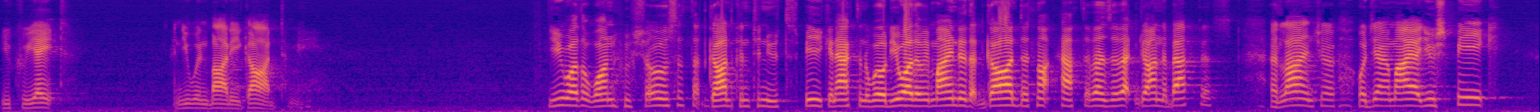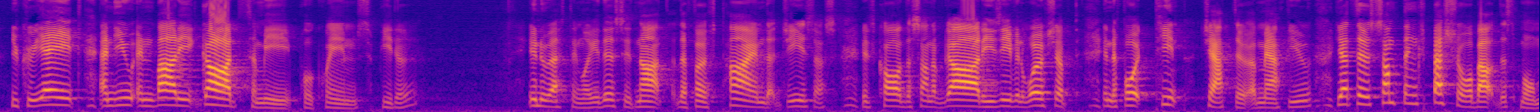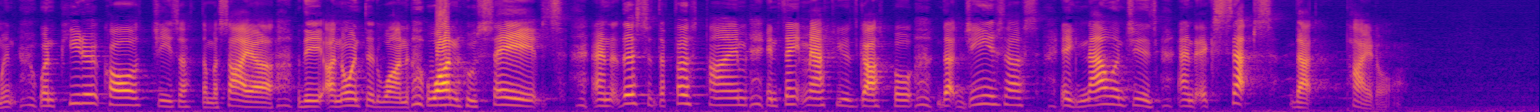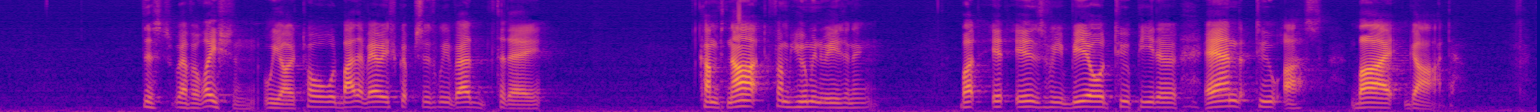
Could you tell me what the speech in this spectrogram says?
you create, and you embody God to me. You are the one who shows us that God continues to speak and act in the world. You are the reminder that God does not have to resurrect John the Baptist, Elijah, or Jeremiah. You speak, you create, and you embody God to me, proclaims Peter. Interestingly, this is not the first time that Jesus is called the Son of God. He's even worshiped in the 14th chapter of Matthew. Yet there's something special about this moment when Peter calls Jesus the Messiah, the anointed one, one who saves. And this is the first time in St. Matthew's Gospel that Jesus acknowledges and accepts that title this revelation, we are told by the very scriptures we read today, comes not from human reasoning, but it is revealed to Peter and to us by God.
